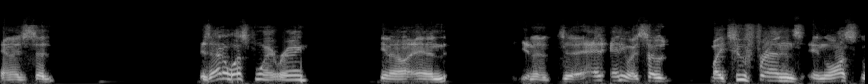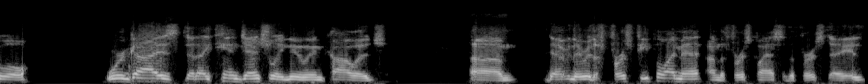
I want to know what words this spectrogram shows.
and I just said, is that a West Point ring? You know, and you know, to, anyway, so my two friends in law school were guys that I tangentially knew in college. Um, they, they were the first people I met on the first class of the first day.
